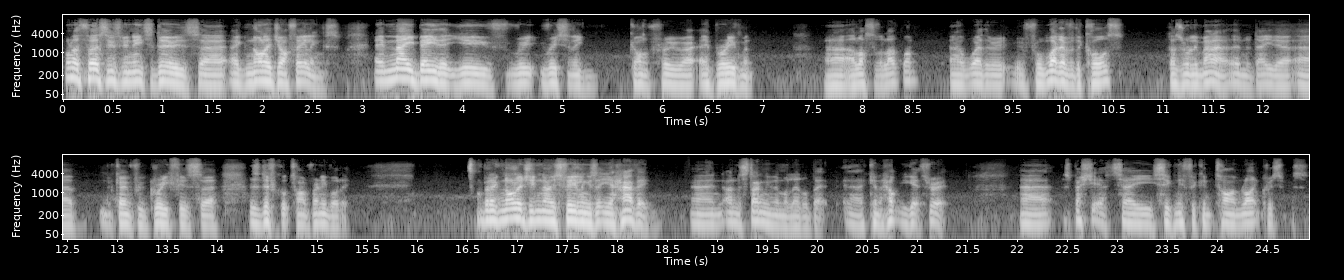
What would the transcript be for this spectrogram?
one of the first things we need to do is uh, acknowledge our feelings. It may be that you've re- recently gone through a, a bereavement, uh, a loss of a loved one, uh, whether it, for whatever the cause, doesn't really matter. At the end of the day, uh, going through grief is uh, is a difficult time for anybody. But acknowledging those feelings that you're having and understanding them a little bit uh, can help you get through it uh, especially at a significant time like Christmas.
